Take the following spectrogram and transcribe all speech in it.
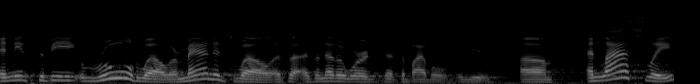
it needs to be ruled well or managed well, as, a, as another word that the Bible will use. Um, and lastly,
